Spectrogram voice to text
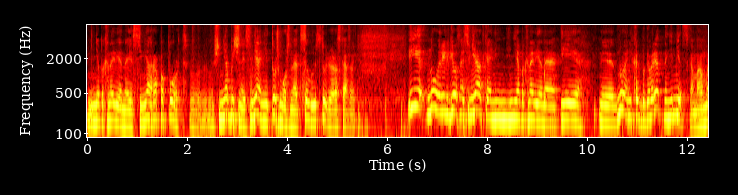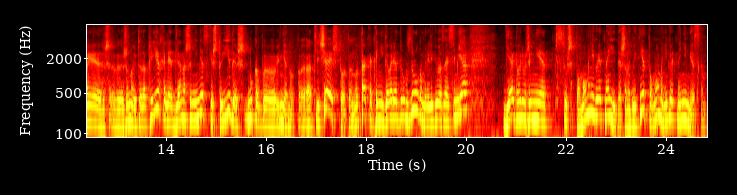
необыкновенная семья, Рапопорт, в общем, необычная семья, о ней тоже можно целую историю рассказывать. И, ну, религиозная семья такая необыкновенная. И, э, ну, они как бы говорят на немецком, а мы с женой туда приехали. Для нашего немецкий, что идыш, ну, как бы, не, ну, отличает что-то. Но так как они говорят друг с другом, религиозная семья, я говорю жене, слушай, по-моему, они говорят на идыш. Она говорит, нет, по-моему, они говорят на немецком.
